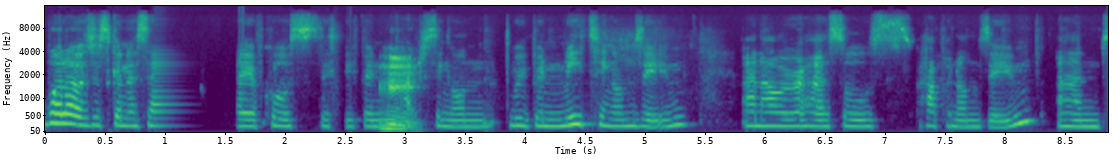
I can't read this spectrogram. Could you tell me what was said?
Well, I was just going to say of course this we've been mm. practicing on we've been meeting on zoom and our rehearsals happen on zoom and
